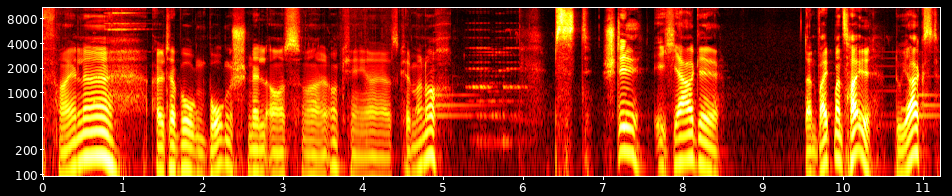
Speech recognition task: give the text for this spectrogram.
Pfeile. Alter Bogen. Bogenschnellauswahl. Okay, ja, ja, das kennen wir noch. Psst. Still. Ich jage. Dann weit man's Heil. Du jagst.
